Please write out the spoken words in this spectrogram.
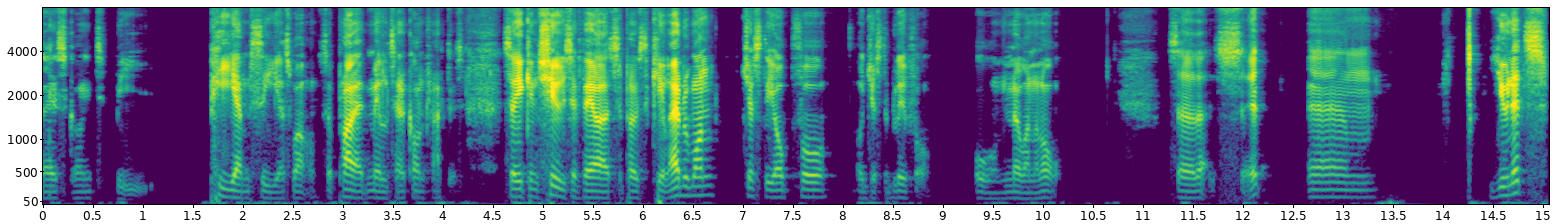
there's going to be PMC as well, so private military contractors. So you can choose if they are supposed to kill everyone, just the OPFOR, or just the BLUFOR, or no one at all. So that's it. Um, units,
